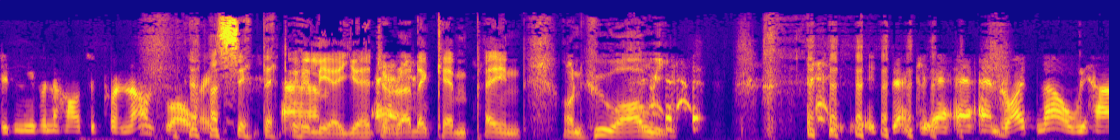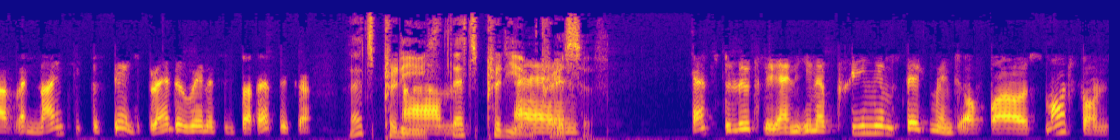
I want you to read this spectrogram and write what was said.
didn't even know how to pronounce Huawei. I said that um, earlier. You had to run a campaign on who are we. exactly, and, right now we have a 90% brand awareness in South Africa. That's pretty. Um, that's pretty impressive. Absolutely. And in a premium segment of our smartphones,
